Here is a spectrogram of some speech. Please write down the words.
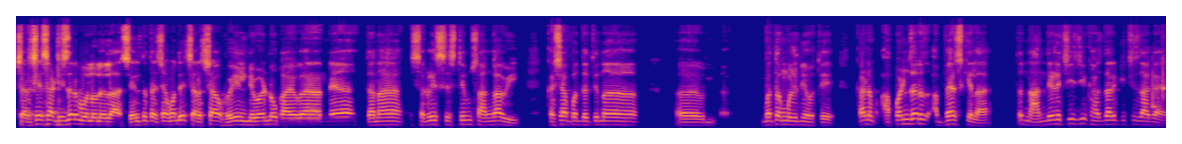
चर्चेसाठी जर बोलवलेलं असेल तर त्याच्यामध्ये चर्चा होईल. निवडणूक आयोगाने त्यांना सगळी सिस्टीम सांगावी. कशा पद्धतीनं मतमोजणी होते. कारण आपण जर अभ्यास केला तर नांदेडची जी खासदारकीची जागा आहे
